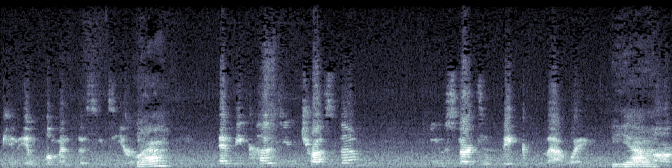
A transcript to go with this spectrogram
can implement this into your life Yeah, and because you trust them you start to think that way yeah, um,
